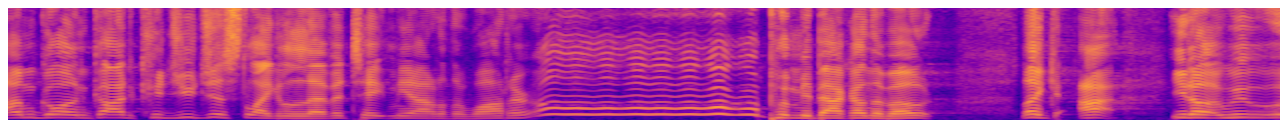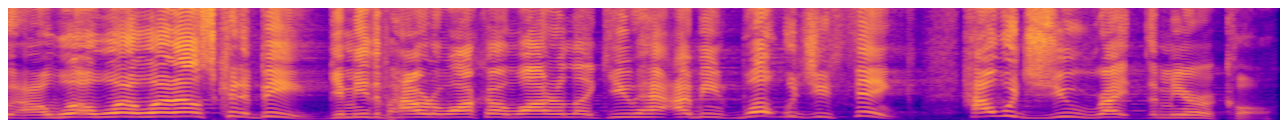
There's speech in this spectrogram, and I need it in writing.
I'm going, God, could you just like levitate me out of the water? Oh, put me back on the boat. Like, I, you know, uh, what, what else could it be? Give me the power to walk on water like you have. I mean, what would you think? How would you write the miracle?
